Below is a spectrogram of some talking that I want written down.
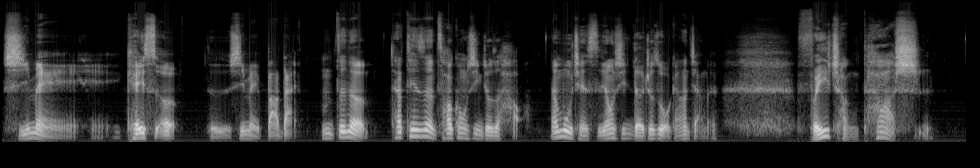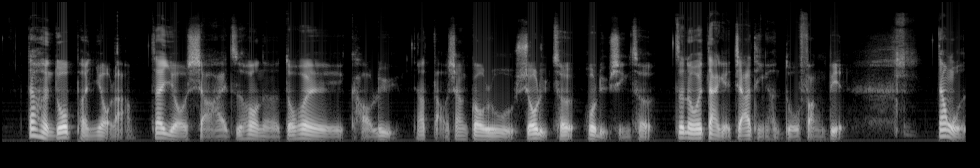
喜美 K 十二，就是喜美八代。嗯，真的，它天生的操控性就是好。那目前使用心得就是我刚刚讲的，非常踏实。但很多朋友啦，在有小孩之后呢，都会考虑要导向购入休旅车或旅行车，真的会带给家庭很多方便。但我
